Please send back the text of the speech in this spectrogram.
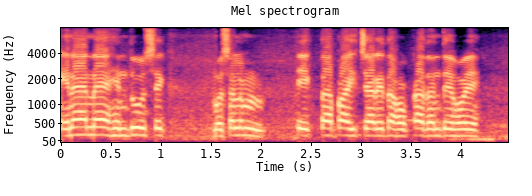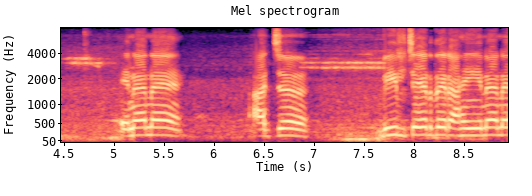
ਇਹਨਾਂ ਨੇ ਹਿੰਦੂ, ਸਿੱਖ, ਮੁਸਲਮ ਏਕਤਾ ਭਾਈਚਾਰੇ ਦਾ ਹੋਕਾ ਦਿੰਦੇ ਹੋਏ ਇਹਨਾਂ ਨੇ ਅੱਜ ਵੀਲ ਚੇਅਰ ਦੇ ਰਾਹੀਂ ਇਹਨਾਂ ਨੇ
